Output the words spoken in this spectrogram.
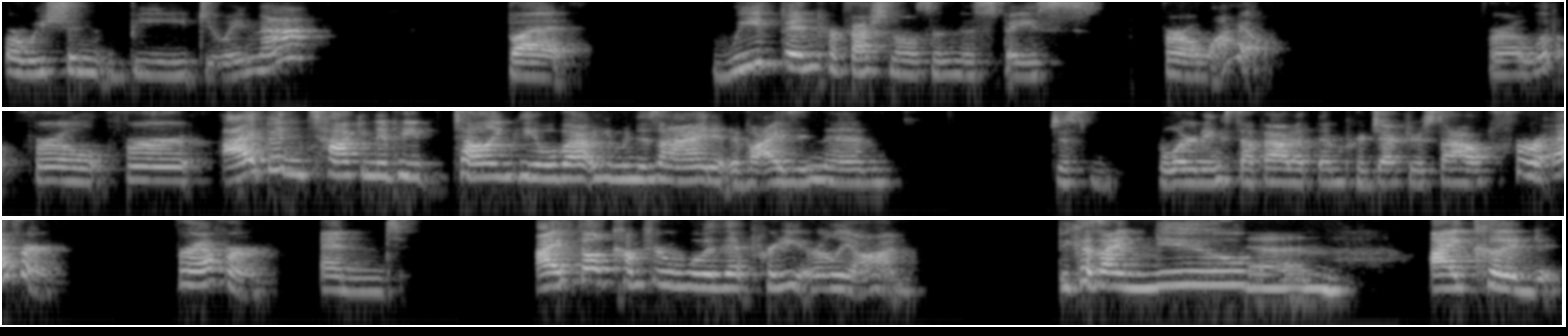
or we shouldn't be doing that. But we've been professionals in this space for a while for a little for for I've been talking to people telling people about human design and advising them just blurting stuff out at them projector style forever forever and I felt comfortable with it pretty early on because I knew yeah. I could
